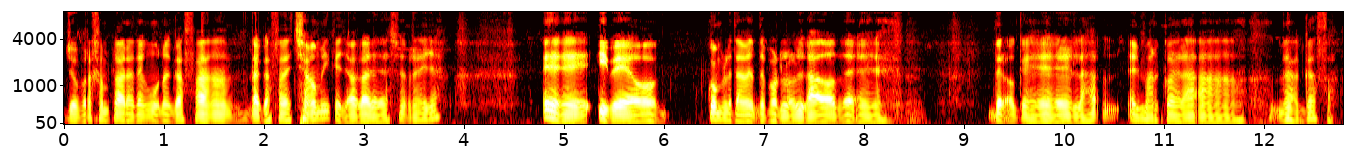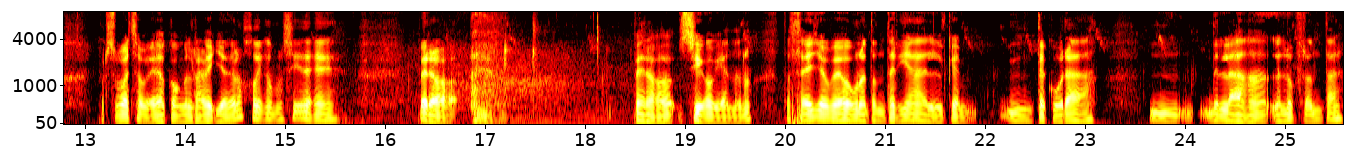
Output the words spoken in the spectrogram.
yo por ejemplo ahora tengo una gafa, la gafa de Xiaomi, que ya hablaré sobre ella, eh, y veo completamente por los lados de, de lo que es el marco de, la, de las gafas. Por supuesto veo con el rabillo del ojo, digamos así, de, pero pero sigo viendo, ¿no? Entonces yo veo una tontería el que te cura mm, de la, luz frontal,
